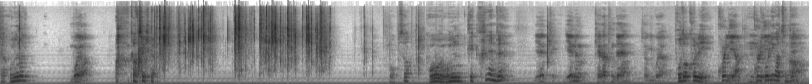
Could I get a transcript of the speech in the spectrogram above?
자 오늘은 뭐야? 깜짝이야 뭐 없어? 오 오늘은 꽤 큰 앤데? 얘, 개- 얘는 개 같은데. 저기 뭐야? 보더콜리 콜리 아무튼. 음, 콜리. 같은데? 어.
